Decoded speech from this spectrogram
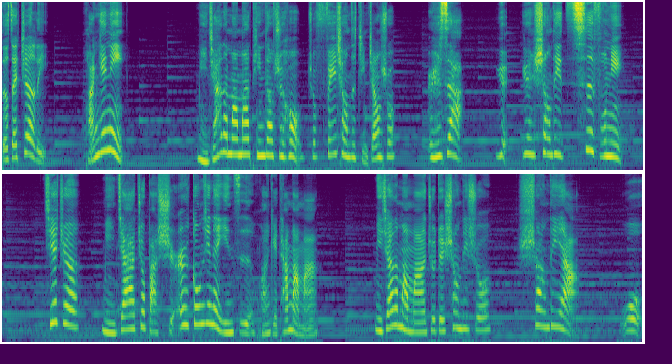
都在这里，还给你。米迦的妈妈听到之后就非常的紧张，说：“儿子啊，愿愿上帝赐福你。”接着，米迦就把十二公斤的银子还给他妈妈。米迦的妈妈就对上帝说：“上帝啊，我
